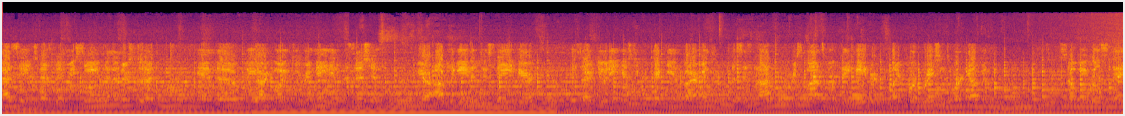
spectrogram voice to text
message has been received and understood, and uh, we are going to remain in position. We are obligated to stay here, as our duty is to protect the environment. This is not responsible behavior by corporations or government, so we will stay.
